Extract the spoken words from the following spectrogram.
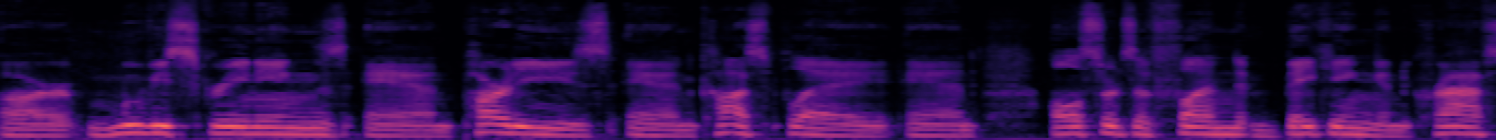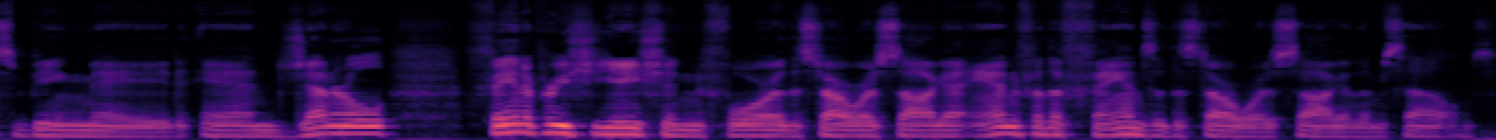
are movie screenings and parties and cosplay and all sorts of fun baking and crafts being made and general fan appreciation for the Star Wars saga and for the fans of the Star Wars saga themselves.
